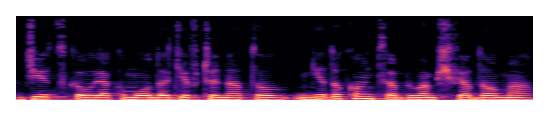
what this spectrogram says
dziecko, jako młoda dziewczyna to nie do końca byłam świadoma,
